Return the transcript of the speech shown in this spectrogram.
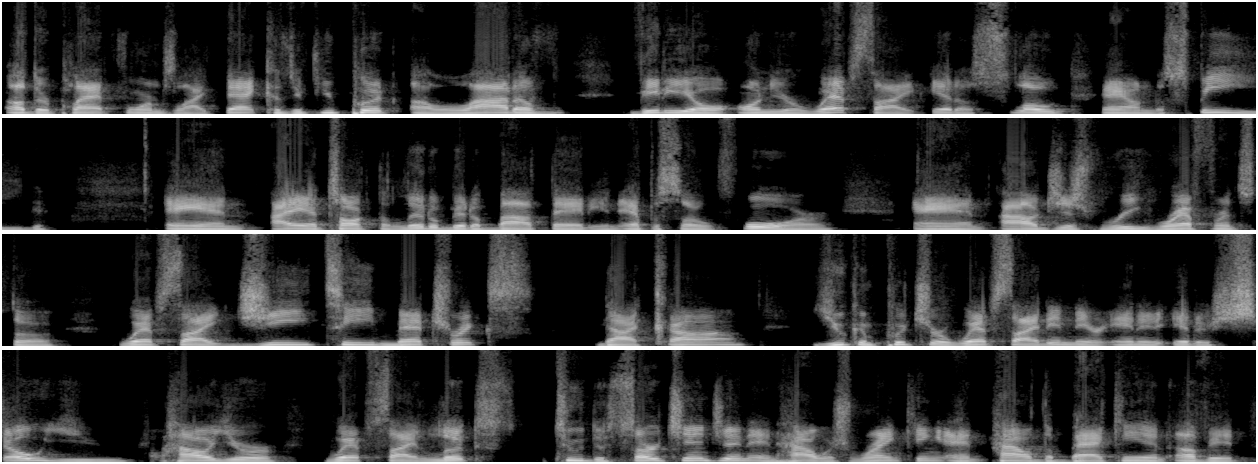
other platforms like that. Because if you put a lot of video on your website, it'll slow down the speed. And I had talked a little bit about that in episode four. And I'll just re reference the website gtmetrix.com you can put your website in there and it, it'll show you how your website looks to the search engine and how it's ranking and how the back end of it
